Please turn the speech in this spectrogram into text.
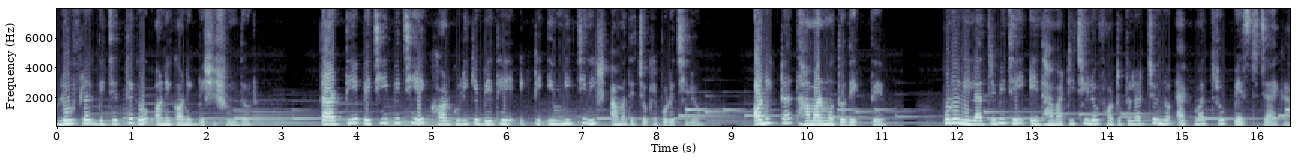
ব্লু ফ্ল্যাগ বিচের থেকেও অনেক অনেক বেশি সুন্দর। তার দিয়ে পেঁচিয়ে পেঁচিয়ে খড়গুলিকে বেঁধে একটি ইউনিক জিনিস আমাদের চোখে পড়েছিল। অনেকটা ধামার মতো দেখতে। পুরো নীলাদ্রি বিচেই এই ধামাটি ছিল ফটো তোলার জন্য একমাত্র বেস্ট জায়গা।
